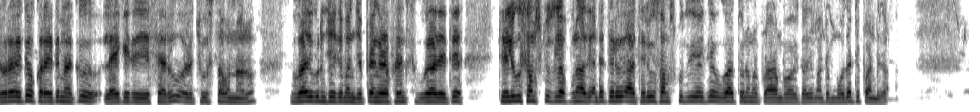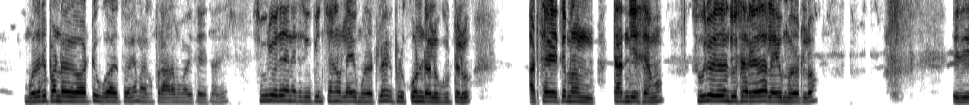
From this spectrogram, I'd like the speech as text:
ఎవరైతే ఒకరైతే మనకు లైక్ అయితే చేశారు. వాళ్ళు చూస్తూ ఉన్నారు. ఉగాది గురించి అయితే మనం చెప్పాం కదా ఫ్రెండ్స్. ఉగాది అయితే తెలుగు సంస్కృతిలో పునాది అంటే తెలుగు ఆ తెలుగు సంస్కృతి అయితే ఉగాదితోనే మనకు ప్రారంభమవుతుంది అంటే మొదటి పండుగ. మొదటి పండుగ కాబట్టి ఉగాదితోనే మనకు ప్రారంభం అయితే అవుతుంది సూర్యోదయం అయితే చూపించాను లైవ్ మొదట్లో. ఇప్పుడు కొండలు, గుట్టలు అటు సైడ్ అయితే మనం టర్న్ చేసాము. సూర్యోదయం చూశారు కదా లైవ్ మొదట్లో. ఇది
